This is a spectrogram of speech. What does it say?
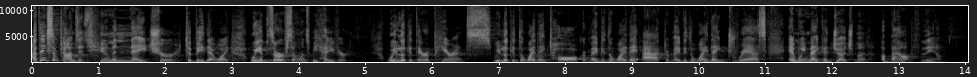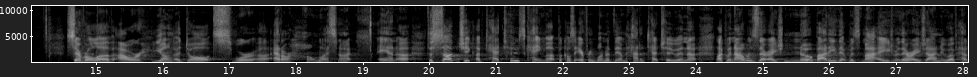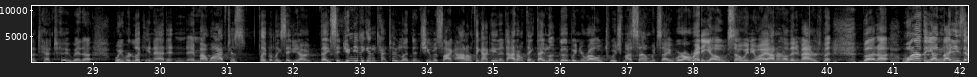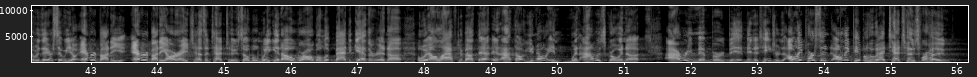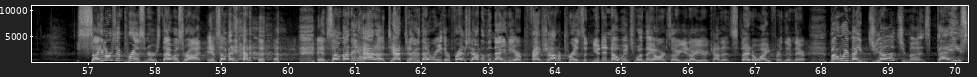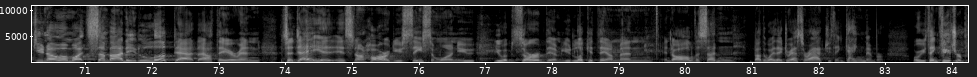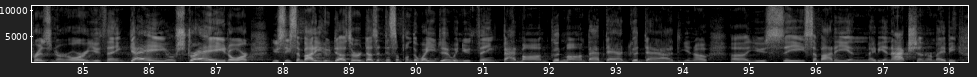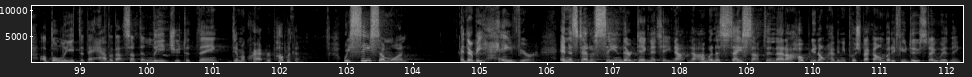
I think sometimes it's human nature to be that way. We observe someone's behavior, we look at their appearance, we look at the way they talk, or maybe the way they act, or maybe the way they dress, and we make a judgment about them. Several of our young adults were uh, at our home last night, and uh, the subject of tattoos came up because every one of them had a tattoo. And uh, like when I was their age, nobody that was my age or their age I knew of had a tattoo. And uh, we were looking at it, and, and my wife just flippantly said, you know, they said, you need to get a tattoo, Linda. And she was like, I don't think I get it. I don't think they look good when you're old, to which my son would say, we're already old. So anyway, I don't know that it matters. But, but uh, one of the young ladies that was there said, well, you know, everybody, everybody our age has a tattoo. So when we get old, we're all going to look bad together. And uh, we all laughed about that. And I thought, you know, in, when I was growing up, I remember being, being a teenager, the only person, only people who had tattoos were who? Sailors and prisoners. That was right. If somebody had a, if somebody had a tattoo, they were either fresh out of the Navy or fresh out of prison. You didn't know which one they are, so you know you kind of stayed away from them there. But we made judgments based, you know, on what somebody looked at out there. And today it's not hard. You see someone, you you observe them, you look at them, and and all of a sudden, by the way they dress or act, you think gang member or you think future prisoner, or you think gay or straight, or you see somebody who does or doesn't discipline the way you do, and you think bad mom, good mom, bad dad, good dad. You know, uh, you see somebody in maybe an action or maybe a belief that they have about something leads you to think Democrat, Republican. We see someone and their behavior and instead of seeing their dignity, now, now I'm going to say something that I hope you don't have any pushback on, but if you do, stay with me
